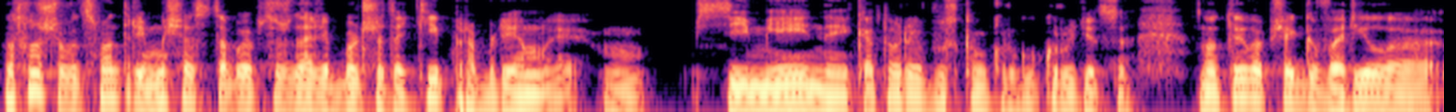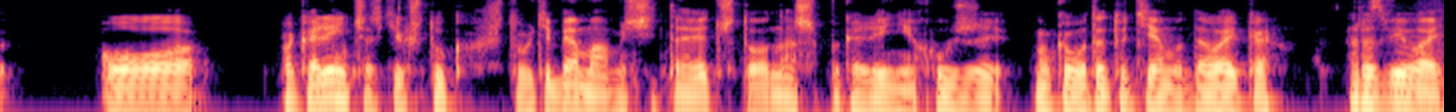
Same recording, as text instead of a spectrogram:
Ну слушай, вот смотри, мы сейчас с тобой обсуждали больше такие проблемы семейные, которые в узком кругу крутятся, но ты вообще говорила о поколенческих штуках, что у тебя мама считает, что наше поколение хуже. Ну-ка вот эту тему давай-ка развивай.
